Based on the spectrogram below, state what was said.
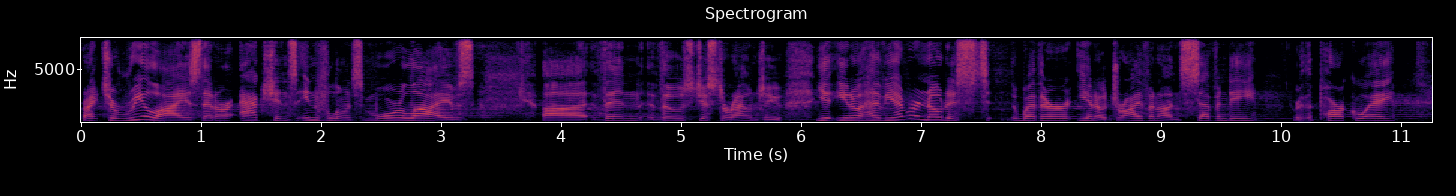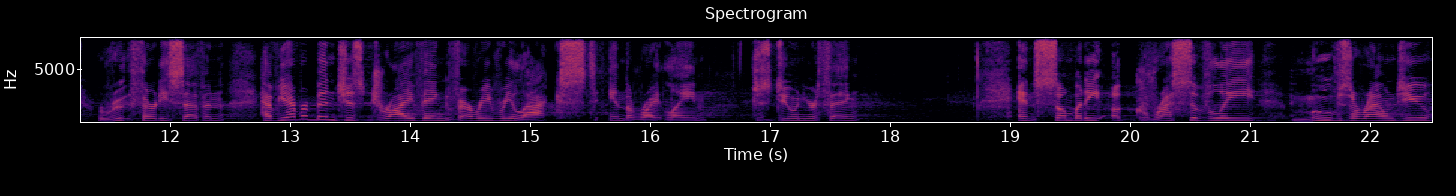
Right? To realize that our actions influence more lives uh, than those just around you. you. You know, have you ever noticed whether, you know, driving on 70 or the Parkway, Route 37, have you ever been just driving very relaxed in the right lane, just doing your thing? And somebody aggressively moves around you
